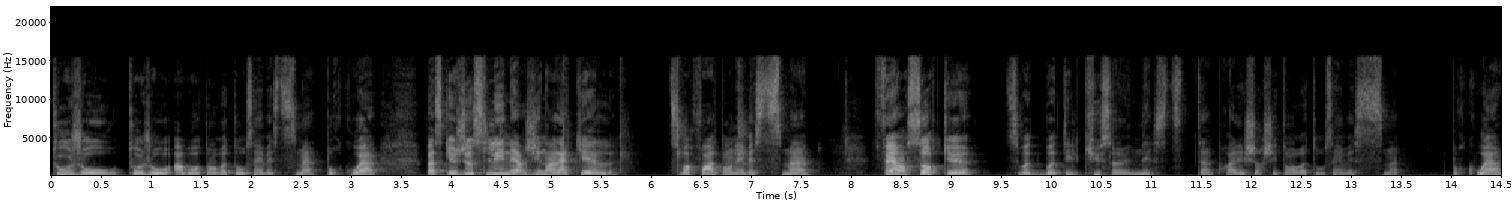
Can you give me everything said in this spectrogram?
toujours, toujours avoir ton retour sur investissement. Pourquoi? Parce que juste l'énergie dans laquelle tu vas faire ton investissement fait en sorte que tu vas te botter le cul sur un instant pour aller chercher ton retour sur investissement. Pourquoi?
